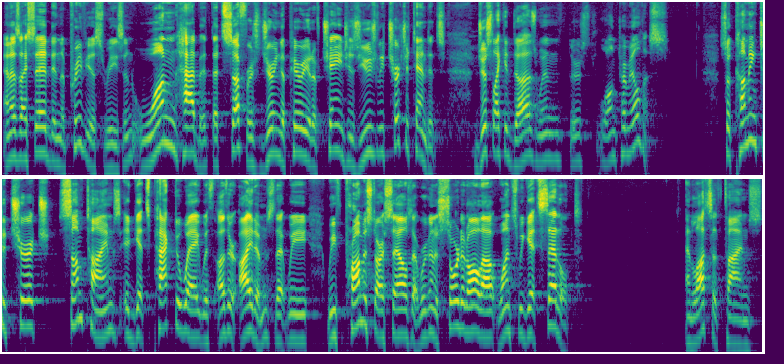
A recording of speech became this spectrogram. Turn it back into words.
And as I said in the previous reason, one habit that suffers during a period of change is usually church attendance, just like it does when there's long-term illness. So coming to church, sometimes it gets packed away with other items that we, we've promised ourselves that we're going to sort it all out once we get settled. And lots of times,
